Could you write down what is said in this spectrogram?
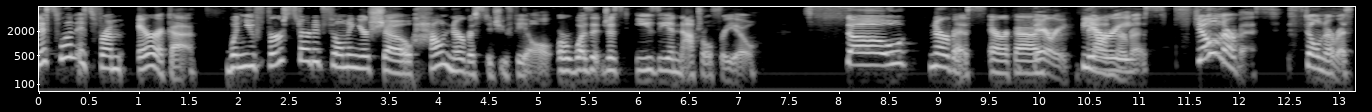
This one is from Erica. When you first started filming your show, how nervous did you feel? Or was it just easy and natural for you? So nervous, Erica. Very, Beyond very nervous. Still nervous. Still nervous.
